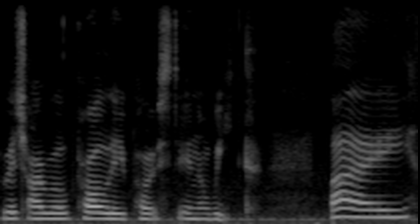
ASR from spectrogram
which I will probably post in a week. Bye.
